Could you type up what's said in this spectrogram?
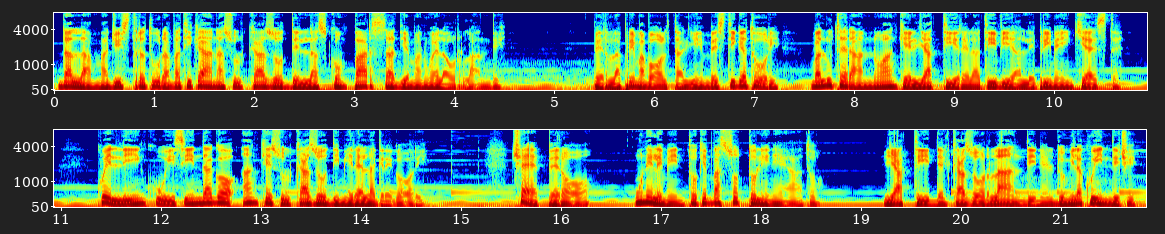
dalla magistratura vaticana sul caso della scomparsa di Emanuela Orlandi. Per la prima volta gli investigatori valuteranno anche gli atti relativi alle prime inchieste, quelli in cui si indagò anche sul caso di Mirella Gregori. C'è però un elemento che va sottolineato. Gli atti del caso Orlandi nel 2015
